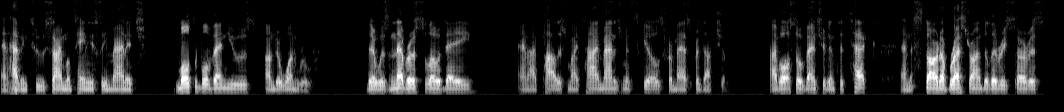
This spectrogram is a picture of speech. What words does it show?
and having to simultaneously manage multiple venues under one roof. There was never a slow day, and I polished my time management skills for mass production. I've also ventured into tech and a startup restaurant delivery service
